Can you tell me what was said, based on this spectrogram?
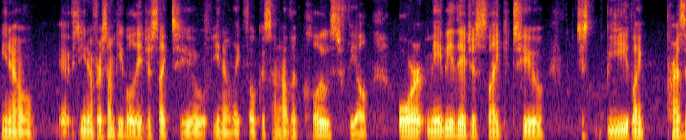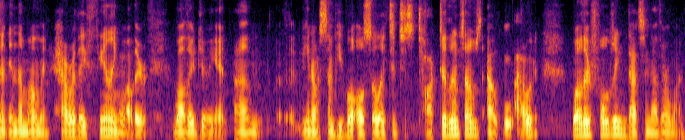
you know, if, you know, for some people they just like to, you know, like focus on how the clothes feel, or maybe they just like to just be like present in the moment. How are they feeling while they're while they're doing it? Um, you know, some people also like to just talk to themselves out loud while they're folding. That's another one.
